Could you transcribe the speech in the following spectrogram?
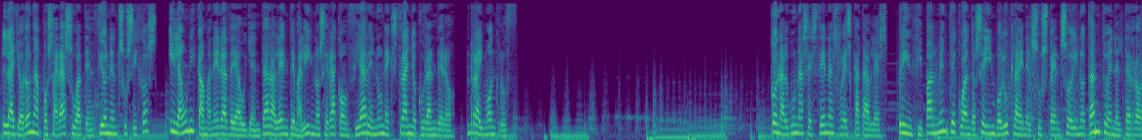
la llorona posará su atención en sus hijos, y la única manera de ahuyentar al ente maligno será confiar en un extraño curandero, Raymond Cruz. Con algunas escenas rescatables, principalmente cuando se involucra en el suspenso y no tanto en el terror,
